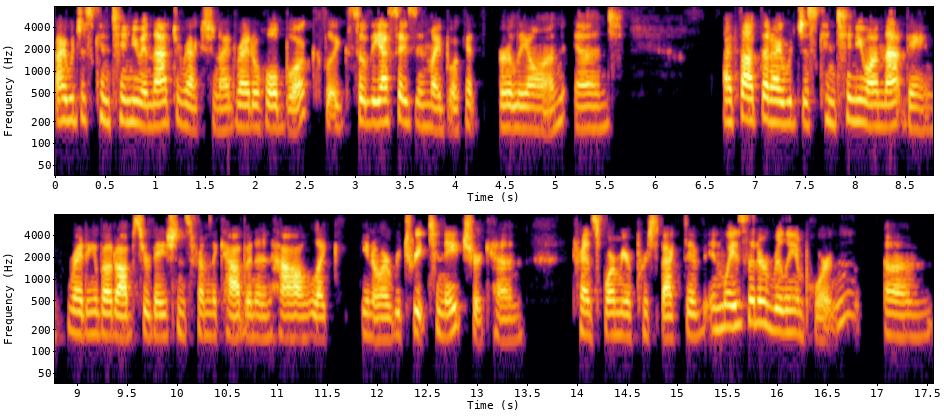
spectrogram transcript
I would just continue in that direction. I'd write a whole book, like so. The essays in my book at, early on, and I thought that I would just continue on that vein, writing about observations from the cabin and how, like you know, a retreat to nature can transform your perspective in ways that are really important. Um,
